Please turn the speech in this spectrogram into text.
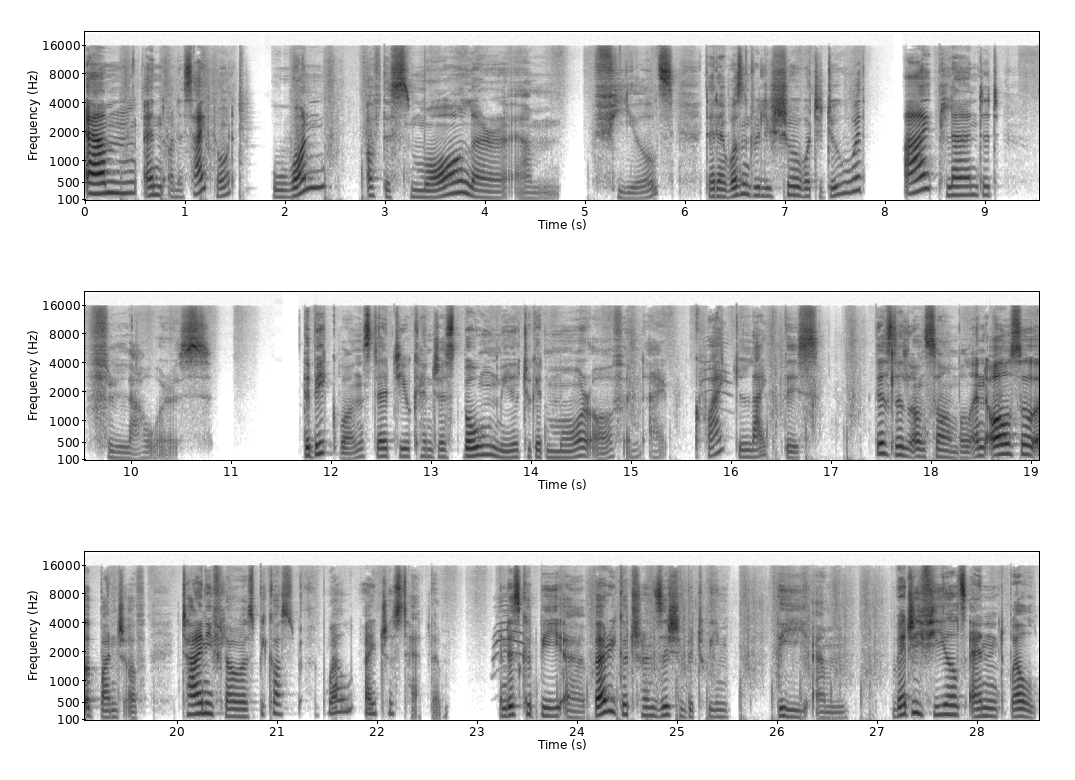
Um, and on a side note, one of the smaller um, fields that I wasn't really sure what to do with, I planted flowers. The big ones that you can just bone meal to get more of, and I quite like this this little ensemble, and also a bunch of tiny flowers because, well, I just had them. And this could be a very good transition between the um, veggie fields and, well,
